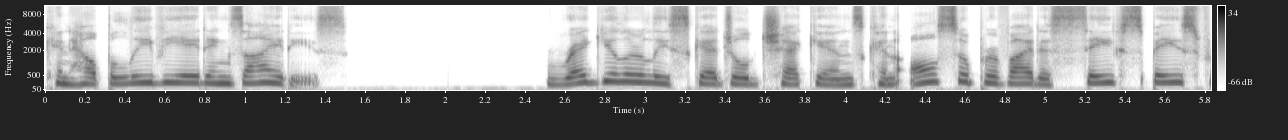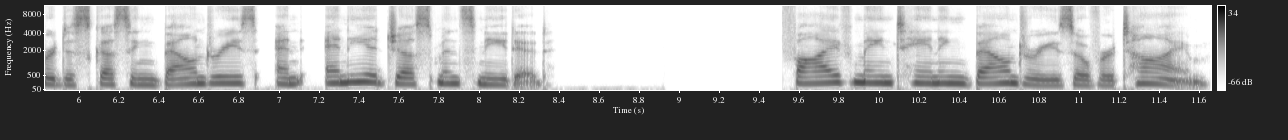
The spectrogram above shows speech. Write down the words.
can help alleviate anxieties. Regularly scheduled check ins can also provide a safe space for discussing boundaries and any adjustments needed. 5. Maintaining boundaries over time.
